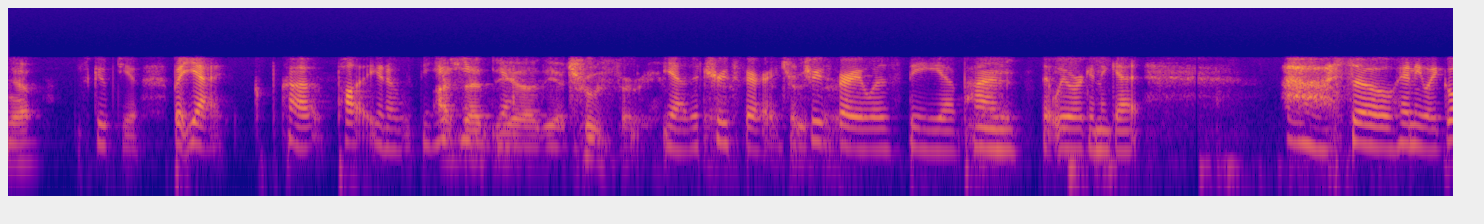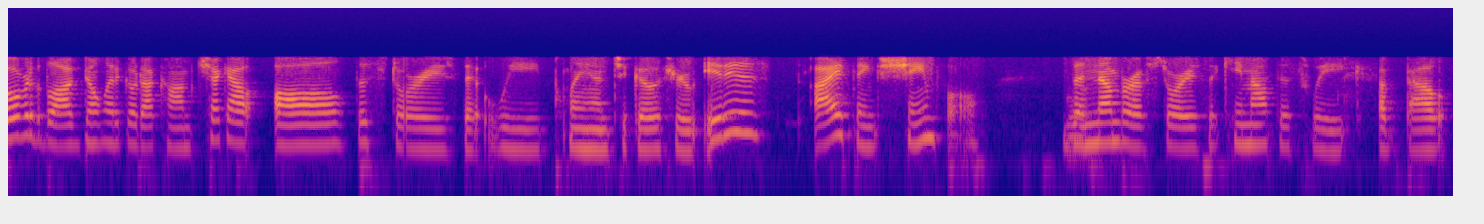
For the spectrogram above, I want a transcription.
yeah. Scooped you. But yeah, uh, you know, you, I said the yeah. uh, the uh, truth fairy. Yeah, the truth fairy. the The truth fairy was the uh, pun Right. that we were going to get. So anyway, go over to the blog, don'tletitgo.com. Check out all the stories that we plan to go through. It is, I think, shameful the Well- number of stories that came out this week about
